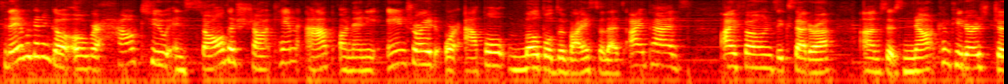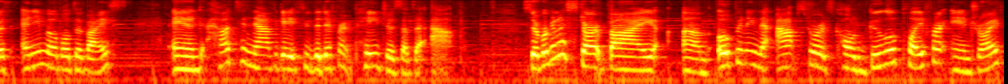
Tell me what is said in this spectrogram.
Today we're going to go over how to install the ShotKam app on any Android or Apple mobile device, so that's iPads, iPhones, etc. Um, so it's not computers, just any mobile device, and how to navigate through the different pages of the app. So we're going to start by um, opening the App Store. It's called Google Play for Android,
